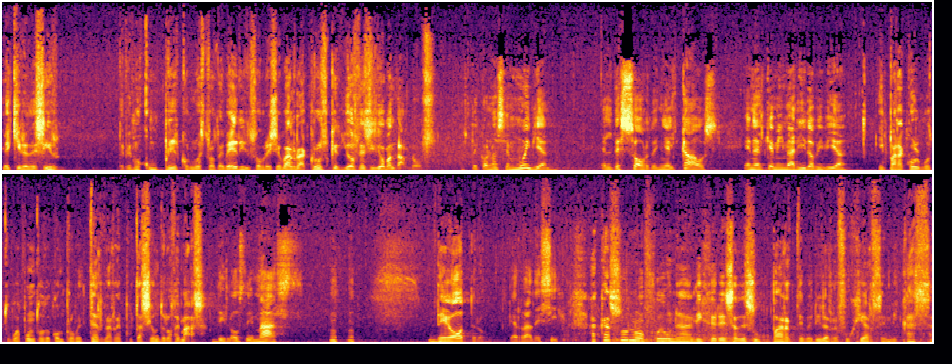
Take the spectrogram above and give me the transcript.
¿Me quiere decir? Debemos cumplir con nuestro deber y sobrellevar la cruz que Dios decidió mandarnos. Usted conoce muy bien el desorden y el caos en el que mi marido vivía. Y para colmo estuvo a punto de comprometer la reputación de los demás. De los demás. De otro, querrá decir. ¿Acaso no fue una ligereza de su parte venir a refugiarse en mi casa?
